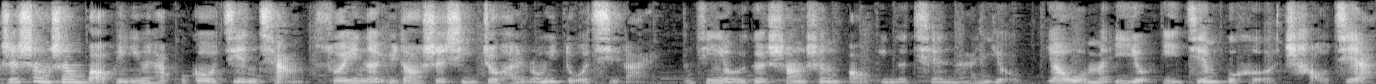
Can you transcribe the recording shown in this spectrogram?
可是上升宝瓶因为他不够坚强，所以呢，遇到事情就很容易躲起来。曾经有一个上升宝瓶的前男友，要我们一有意见不合吵架，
